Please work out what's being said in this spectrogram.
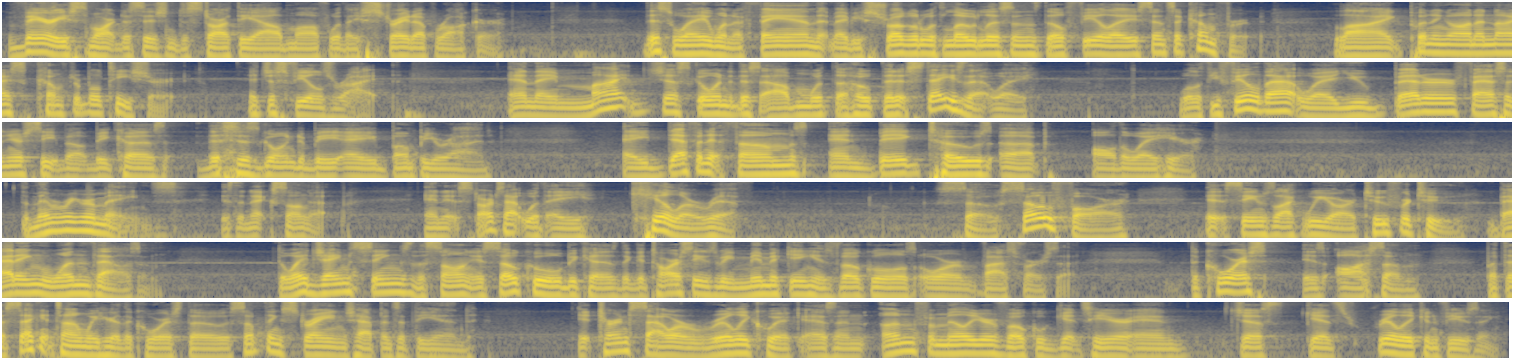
Very smart decision to start the album off with a straight up rocker. This way, when a fan that maybe struggled with load listens, they'll feel a sense of comfort, like putting on a nice, comfortable t shirt. It just feels right and they might just go into this album with the hope that it stays that way. Well, if you feel that way, you better fasten your seatbelt because this is going to be a bumpy ride. A definite thumbs and big toes up all the way here. The Memory Remains is the next song up, and it starts out with a killer riff. So, so far, it seems like we are two for two batting 1000. The way James sings the song is so cool because the guitar seems to be mimicking his vocals or vice versa. The chorus is awesome, but the second time we hear the chorus, though, something strange happens at the end. It turns sour really quick as an unfamiliar vocal gets here and just gets really confusing.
